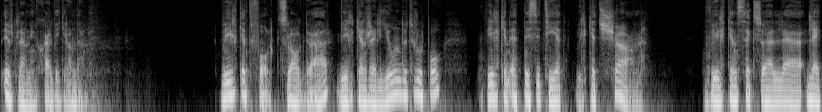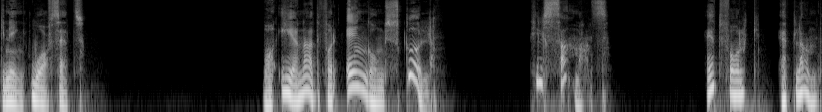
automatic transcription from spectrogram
utlänning själv i grunden. Vilket folkslag du är, vilken religion du tror på, vilken etnicitet, vilket kön, vilken sexuell eh, läggning oavsett. Var enad för en gångs skull. Tillsammans. Ett folk, ett land.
